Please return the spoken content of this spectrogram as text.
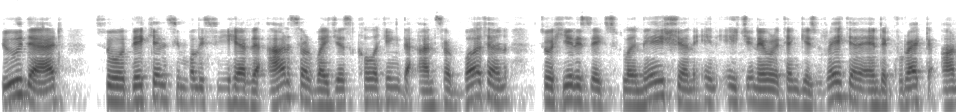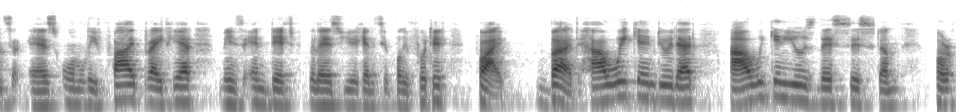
do that so they can simply see here the answer by just clicking the answer button so here is the explanation in each and everything is written and the correct answer is only five right here means in this place you can simply put it five. But how we can do that? How we can use this system for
